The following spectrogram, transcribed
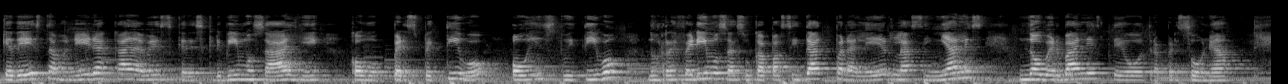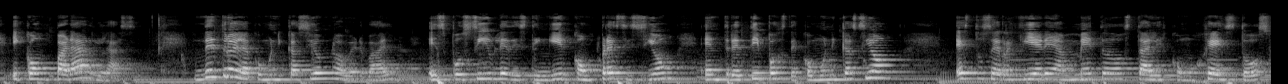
que de esta manera cada vez que describimos a alguien como perspectivo o intuitivo, nos referimos a su capacidad para leer las señales no verbales de otra persona y compararlas. Dentro de la comunicación no verbal es posible distinguir con precisión entre tipos de comunicación. Esto se refiere a métodos tales como gestos,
